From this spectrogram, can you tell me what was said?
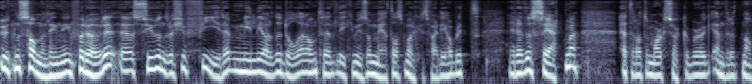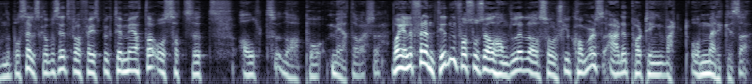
Uten sammenligning for øvrig, 724 milliarder dollar er omtrent like mye som Metas markedsverdi har blitt redusert med etter at Mark Zuckerberg endret navnet på selskapet sitt fra Facebook til Meta og satset alt da på metaverset. Hva gjelder fremtiden for sosial handel eller social commerce, er det et par ting verdt å merke seg.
